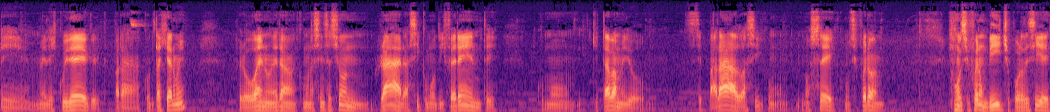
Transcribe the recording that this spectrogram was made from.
eh, me descuidé para contagiarme. Pero bueno, era como una sensación rara, así como diferente, como que estaba medio separado, así como, no sé, como si fuera, como si fuera un bicho, por decir.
